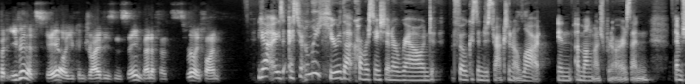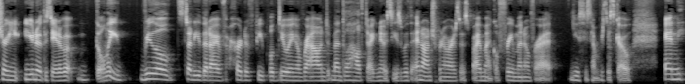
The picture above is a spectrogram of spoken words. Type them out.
But even at scale, you can drive these insane benefits. It's really fun. Yeah, I, I certainly hear that conversation around focus and distraction a lot in among entrepreneurs. And I'm sure you, you know this data, but the only real study that I've heard of people doing around mental health diagnoses within entrepreneurs is by Michael Freeman over at UC San Francisco. And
